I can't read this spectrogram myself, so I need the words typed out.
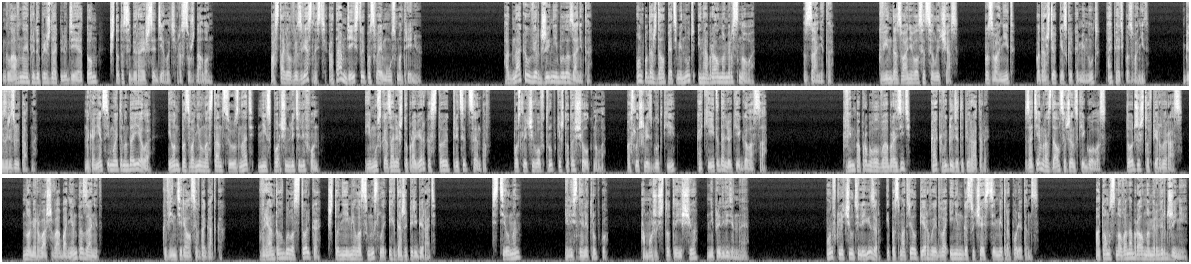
Главное — предупреждать людей о том, что ты собираешься делать, рассуждал он. Поставил в известность, а там действуй по своему усмотрению. Однако у Вирджинии было занято. Он подождал пять минут и набрал номер снова. Занято. Квин дозванивался целый час. Позвонит, подождет несколько минут, опять позвонит. Безрезультатно. Наконец ему это надоело, и он позвонил на станцию узнать, не испорчен ли телефон. Ему сказали, что проверка стоит 30 центов, после чего в трубке что-то щелкнуло. Послышались гудки, какие-то далекие голоса. Квин попробовал вообразить, как выглядят операторы. Затем раздался женский голос, тот же, что в первый раз. «Номер вашего абонента занят. Квин терялся в догадках. Вариантов было столько, что не имело смысла их даже перебирать. Стилмен? Или сняли трубку? А может, что-то еще непредвиденное? Он включил телевизор и посмотрел первые два ининга с участием Метрополитенс. Потом снова набрал номер Вирджинии.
